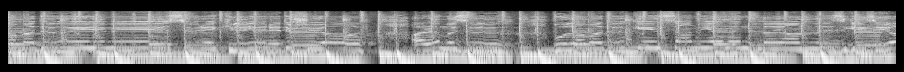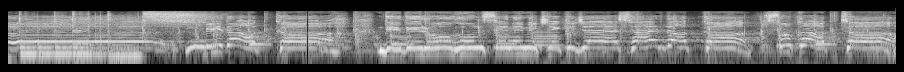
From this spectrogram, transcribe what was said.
Tutamadı elimi Sürekli yere düşüyor. Aramızı bulamadık insan yanında yalnız geziyor. Bir dakika dedi ruhum seni mi çekeceğiz her dakika? Sokakta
